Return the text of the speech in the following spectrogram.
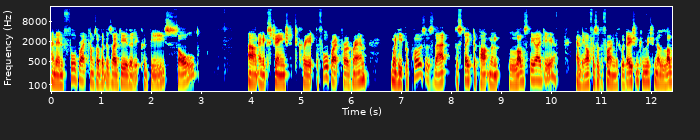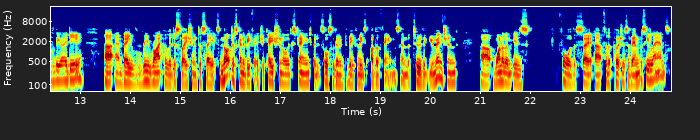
And then Fulbright comes up with this idea that it could be sold um, and exchanged to create the Fulbright program. When he proposes that, the State Department loves the idea, and the Office of the Foreign Liquidation Commissioner love the idea. Uh, and they rewrite the legislation to say it's not just going to be for educational exchange, but it's also going to be for these other things. And the two that you mentioned, uh, one of them is for the say uh, for the purchase of embassy lands.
